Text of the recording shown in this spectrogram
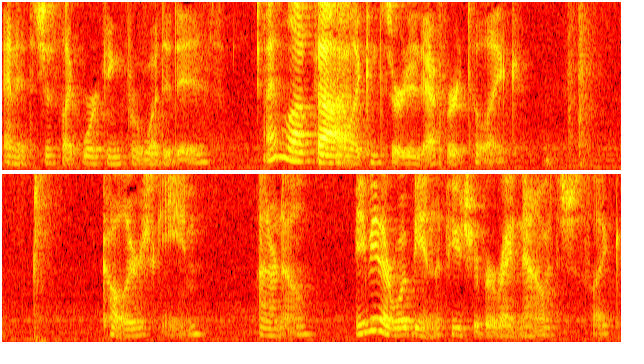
And it's just like working for what it is. I love There's that. no like concerted effort to like color scheme. I don't know. Maybe there would be in the future, but right now it's just like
